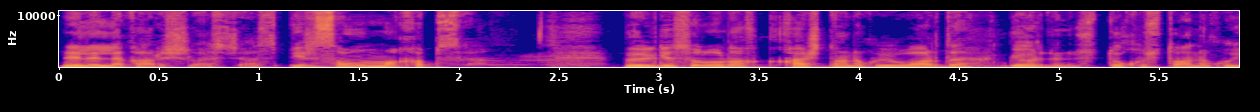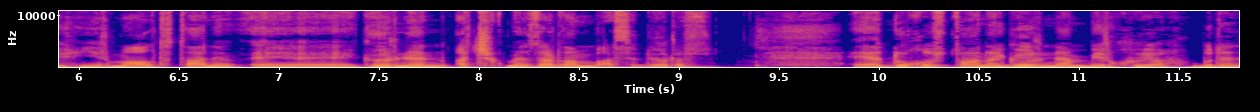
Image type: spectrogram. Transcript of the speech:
nelerle karşılaşacağız. Bir savunma kapısı. Bölgesel olarak kaç tane kuyu vardı? Gördünüz. 9 tane kuyu, 26 tane e, görünen açık mezardan bahsediyoruz. E, 9 tane görünen bir kuyu. Bu da,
